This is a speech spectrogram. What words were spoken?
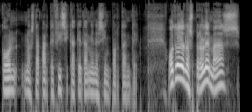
con nuestra parte física, que también es importante. Otro de los problemas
